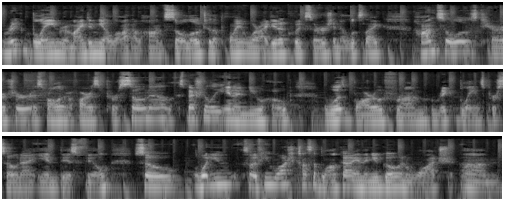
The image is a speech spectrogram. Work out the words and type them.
Rick Blaine reminded me a lot of Han Solo to the point where I did a quick search and it looks like Han Solo's character, as far, as far as persona, especially in A New Hope, was borrowed from Rick Blaine's persona in this film. So when you, so if you watch Casablanca and then you go and watch, um,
